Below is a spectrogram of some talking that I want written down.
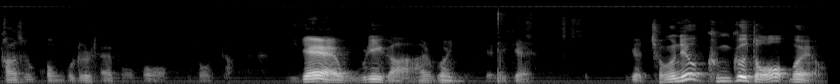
가서 공부를 해보고 보니까 이게 우리가 알고 있는 게 이게, 이게 전혀 근거도 뭐예요?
